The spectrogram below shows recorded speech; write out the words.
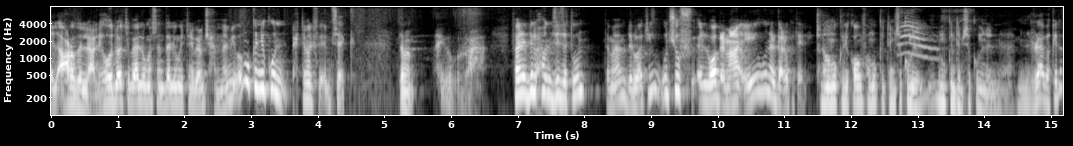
الأعراض اللي عليه. هو دلوقتي بقى له مثلا ده اليوم التاني ما بيعملش حمام يبقى ممكن يكون احتمال في إمساك. تمام. أيوه بالراحة. فنديله حقن زيت زيتون. تمام دلوقتي ونشوف الوضع معاه إيه ونرجع لكم تاني. عشان هو ممكن يقاوم فممكن تمسكه من ممكن تمسكه من من الرقبة كده.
